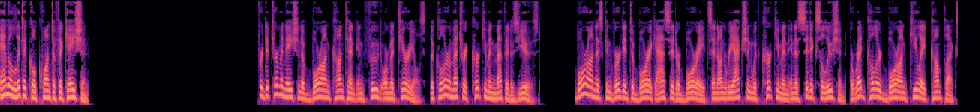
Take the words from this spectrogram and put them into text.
Analytical quantification For determination of boron content in food or materials, the colorimetric Curcumin method is used. Boron is converted to boric acid or borates and on reaction with curcumin in acidic solution, a red-colored boron chelate complex,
